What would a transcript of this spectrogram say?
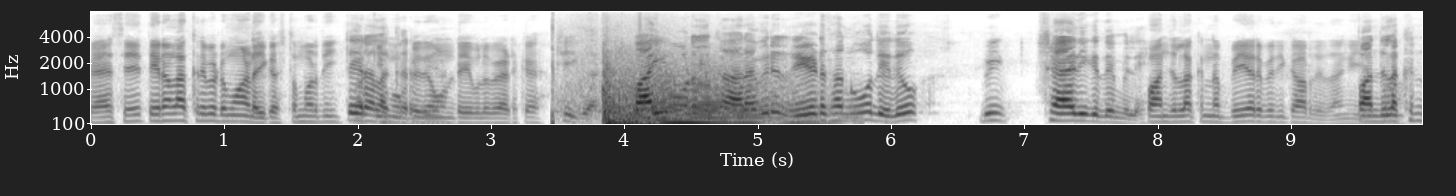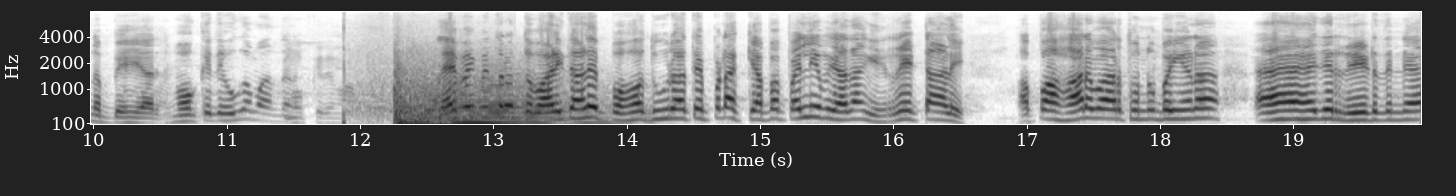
ਪੈਸੇ 13 ਲੱਖ ਰੁਪਏ ਡਿਮਾਂਡ ਹੈ ਕਸਟਮਰ ਦੀ। 13 ਬਾਕੀ ਲੱਖ ਰੁਪਏ। ਔਨ ਟੇਬਲ ਬੈਠ ਕੇ। ਠੀਕ ਹੈ। 22 ਮਾਡਲ ਕਾਰ ਹੈ। ਵੀਰੇ ਰੇਟ ਸਾਨੂੰ ਉਹ ਦੇ ਦਿਓ ਵੀ ਸ਼ਾਇਦ ਹੀ ਕਿਤੇ ਮਿਲੇ। 5 ਲੱਖ 90 ਰੁਪਏ ਦੀ ਕਾਰ ਦੇ ਦਾਂਗੇ 5 ਲੱਖ 90 ਹਜ਼ਾਰ ਚ। ਮੌਕੇ ਤੇ ਹੋਊਗਾ ਮਾਨਦਾਨ? ਮੌਕੇ ਤੇ ਮਾਰ ਲੈ ਭਾਈ ਮਿੱਤਰੋ ਦੀਵਾਲੀ ਤਾਂ ਹਲੇ ਬਹੁਤ ਦੂਰ ਆ ਤੇ ਪੜਾਕੇ ਆਪਾਂ ਪਹਿਲੇ ਵਜਾ ਦਾਂਗੇ ਰੇਟਾਂ ਵਾਲੇ। ਆਪਾਂ ਹਰ ਵਾਰ ਤੁਹਾਨੂੰ ਬਈ ਹਨਾ ਇਹ ਜੇ ਰੇਟ ਦਿੰਨੇ ਆ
